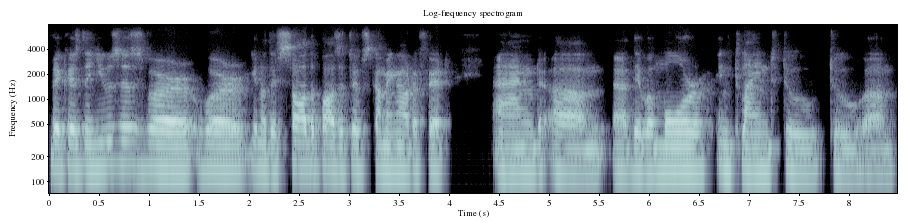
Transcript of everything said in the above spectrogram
because the users were were you know they saw the positives coming out of it and um, uh, they were more inclined to to um,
